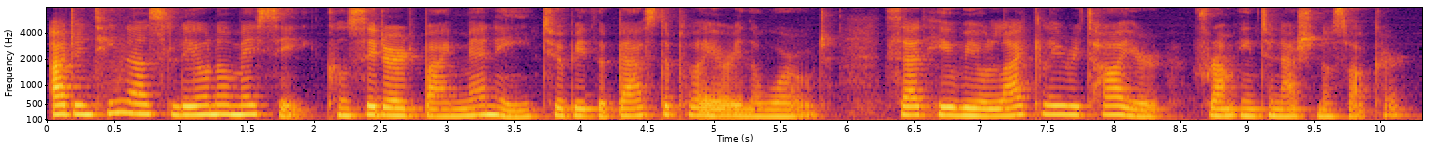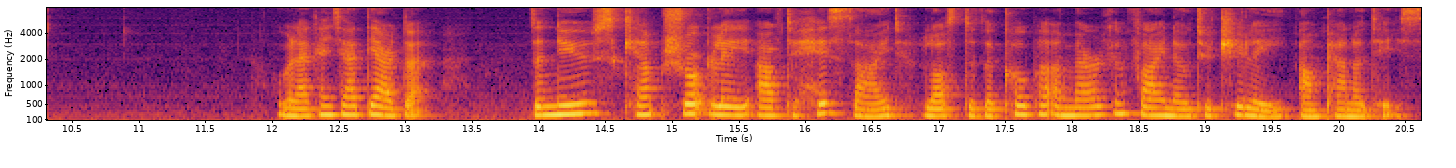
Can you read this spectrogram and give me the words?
Argentina's Lionel Messi, considered by many to be the best player in the world, said he will likely retire from international soccer. 我们来看一下第二段。The news came shortly after his side lost the Copa American final to Chile on penalties.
